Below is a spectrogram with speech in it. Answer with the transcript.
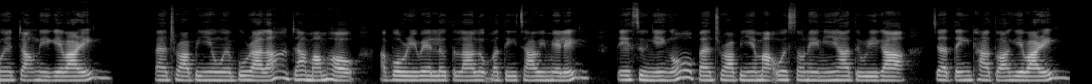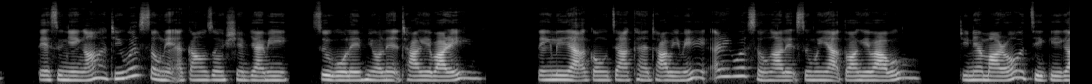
ဝင်တောင်းနေခဲ့ပါတယ်။ပန်ထရာဘီယင်ဝင်ပို့တာလားဒါမှမဟုတ်အပေါ်တွေပဲလှုပ်သလားလို့မသိကြပါပဲလေ။တဲစုငင်းကိုပန်ထရာဘီယင်မှဝတ်စုံနဲ့မြင်ရသူတွေကကြက်သိမ်းထားသွားခဲ့ပါတယ်။တဲစုငင်းကဒီဝတ်စုံနဲ့အကောင်ဆုံးရှင်ပြိုင်ပြီးစုကိုလည်းမျှော်လင့်ထားခဲ့ပါတယ်။တင်းလေးရအကုန်ကြခံထားပြီးမြဲအဲ့ဒီဝတ်စုံကလည်းစုမရသွားခဲ့ပါဘူး။ဒီနေ့မှာတော့ JK က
